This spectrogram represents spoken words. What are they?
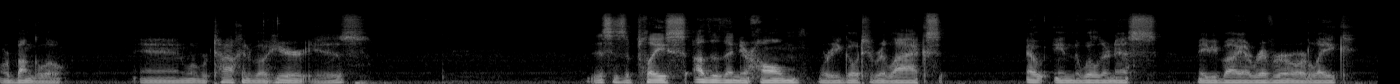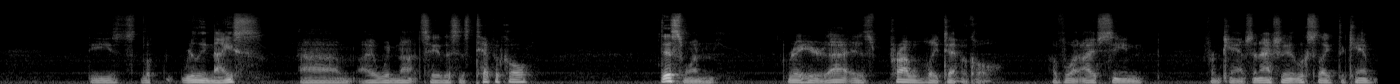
or bungalow. And what we're talking about here is this is a place other than your home where you go to relax out in the wilderness, maybe by a river or a lake. These look really nice. Um, I would not say this is typical. This one right here, that is probably typical of what I've seen from camps. And actually, it looks like the camp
